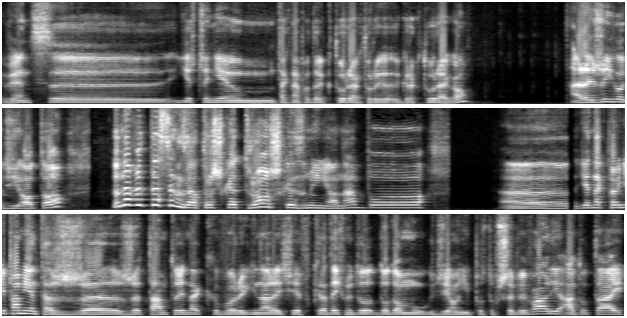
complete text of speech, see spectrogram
Więc yy, jeszcze nie wiem tak naprawdę, który, a który gra którego. Ale jeżeli chodzi o to, to nawet ta scena troszkę, troszkę zmieniona, bo e, jednak pewnie pamiętasz, że, że tam to jednak w oryginale się wkradaliśmy do, do domu, gdzie oni po prostu przebywali, a tutaj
